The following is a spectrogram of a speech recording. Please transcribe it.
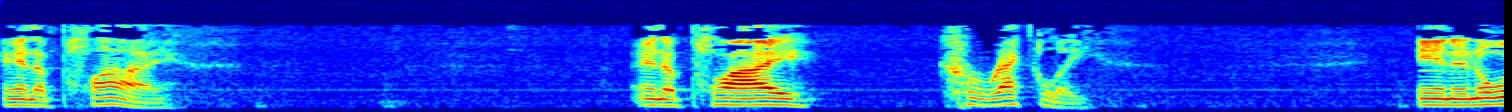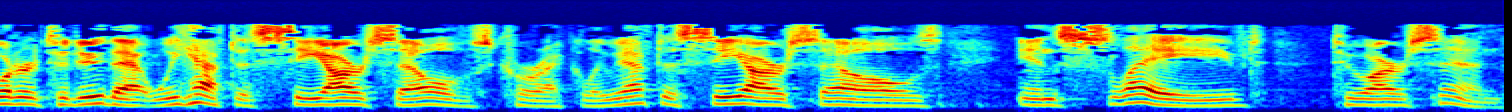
and apply and apply correctly And in order to do that, we have to see ourselves correctly. We have to see ourselves enslaved to our sin.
